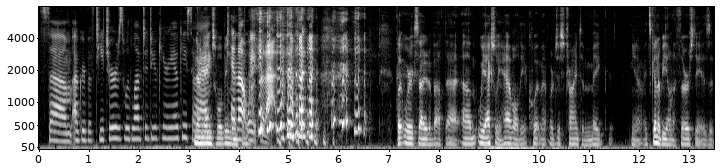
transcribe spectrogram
some a group of teachers would love to do karaoke, so No I names will be cannot mentioned. wait for that. but we're excited about that um, we actually have all the equipment we're just trying to make you know it's going to be on a thursday is it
